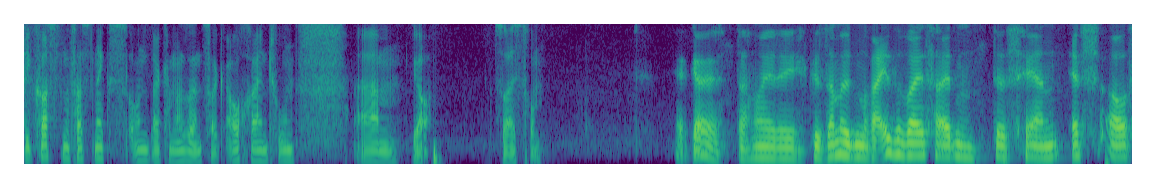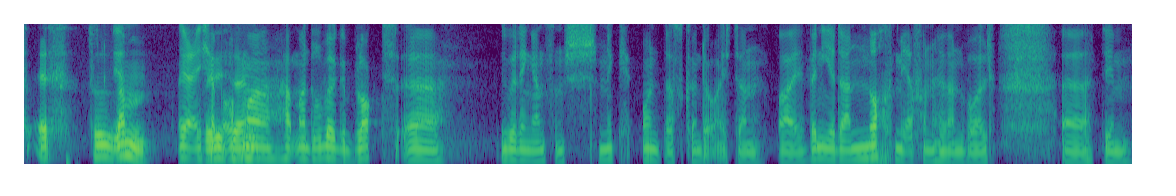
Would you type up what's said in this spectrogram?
Die kosten fast nichts und da kann man sein Zeug auch reintun. Ähm, ja, sei es drum. Ja, geil. Da haben wir ja die gesammelten Reiseweisheiten des Herrn F aus S zusammen. Ja, ich Würde habe ich auch sagen. mal, hab mal drüber geblockt äh, über den ganzen Schnick und das könnt ihr euch dann bei, wenn ihr da noch mehr von hören wollt, äh, dem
